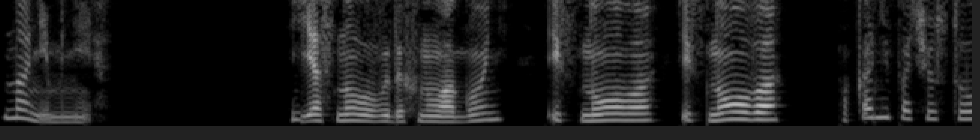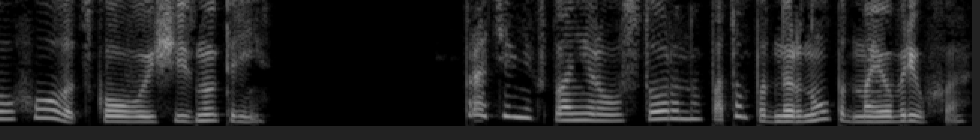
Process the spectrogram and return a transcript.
но не мне. Я снова выдохнул огонь, и снова, и снова, пока не почувствовал холод, сковывающий изнутри. Противник спланировал в сторону, потом поднырнул под мое брюхо.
